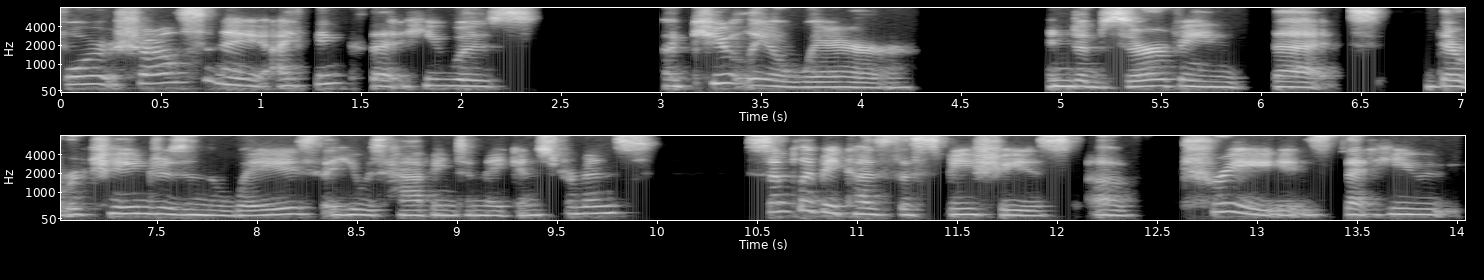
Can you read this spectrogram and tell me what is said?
For Charles Siné, I think that he was acutely aware and observing that there were changes in the ways that he was having to make instruments simply because the species of trees that he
